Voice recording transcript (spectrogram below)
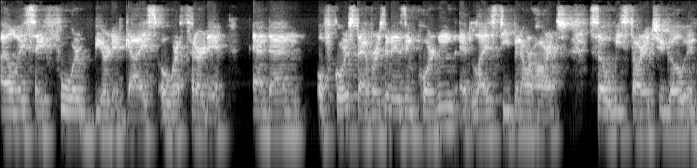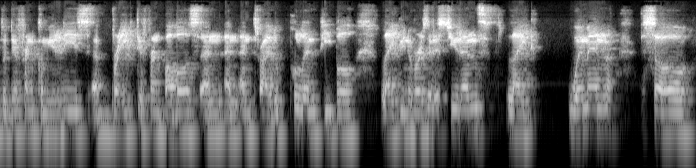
I always say, four bearded guys over 30 and then, of course, diversity is important. It lies deep in our hearts. So we started to go into different communities, uh, break different bubbles, and, and, and try to pull in people like university students, like women. So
